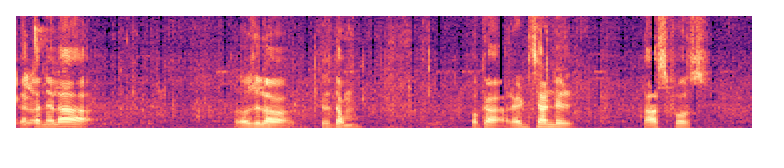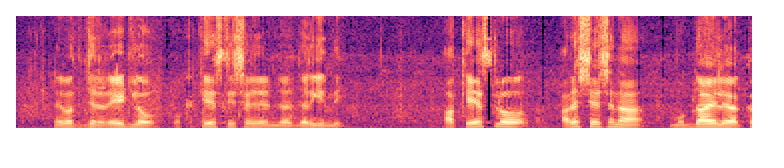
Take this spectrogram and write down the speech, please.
గత నెల రోజుల క్రితం ఒక రెడ్ శాండిల్ టాస్క్ ఫోర్స్ నిర్వర్తించిన రైడ్లో ఒక కేసు తీసేయడం జ- జరిగింది. ఆ కేసులో అరెస్ట్ చేసిన ముద్దాయిల యొక్క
